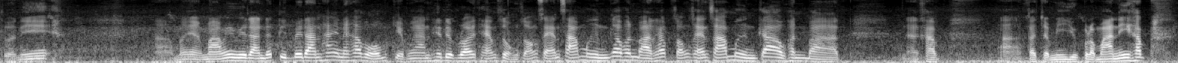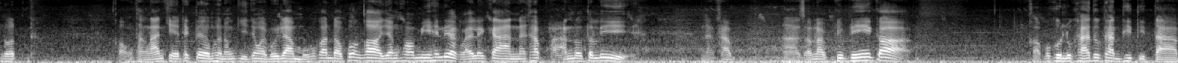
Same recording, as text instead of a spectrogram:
ตัวนี้อ่าไม่มาไม่มีดันเดี๋ยวติดไปดันให้นะครับผม เก็บงานให้เรียบร้อยแถมส่ง 239,000 บาทครับ 239,000 บาทนะครับก็จะมีอยู่ประมาณนี้ครับ รถของทางร้านเคสเทคเตอร์เพื่อนหนองกีจังหวัดบุรีรัมย์อุปกรณ์ต่อพ่วงก็ยังพอมีให้เลือกหลายรายการนะครับ ผ่านโรตารี่นะครับสำหรับคลิปนี้ก็ขอบพระคุณลูกค้าทุกท่านที่ติดตาม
